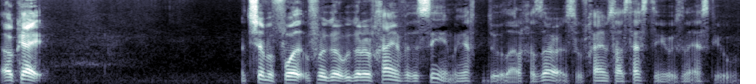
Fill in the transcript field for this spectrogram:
Okay. It's Shem, before, before we go, we go to Rav Chaim for the scene, we have to do a lot of chazaras. Rav Chaim starts testing you, he's going to ask you,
